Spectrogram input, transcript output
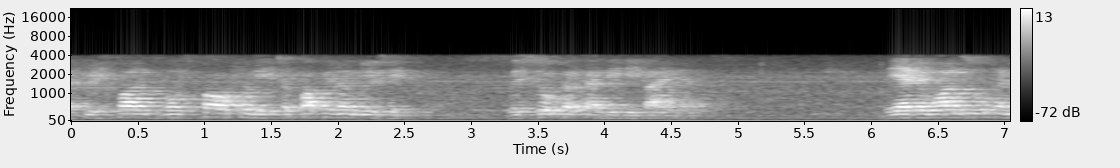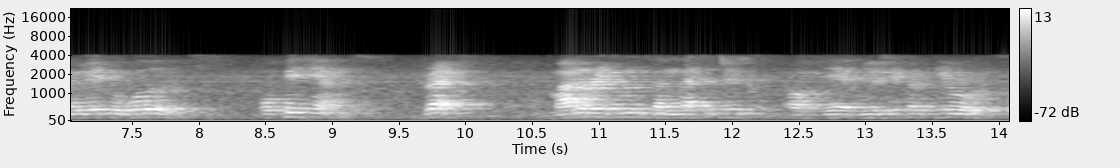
that responds most powerfully to popular music, which soca can be defined as. They are the ones who emulate the words, opinions, dress, mannerisms, and messages of their musical heroes.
